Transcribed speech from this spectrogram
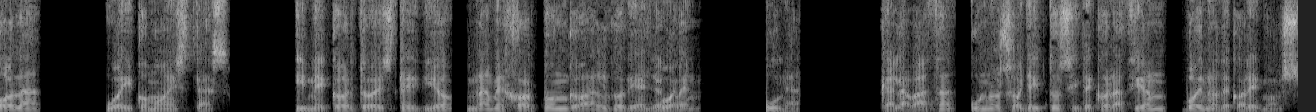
Hola. Wey, ¿cómo estás? Y me corto este idioma, na mejor pongo algo de Halloween. Una. Calabaza, unos hoyitos y decoración, bueno decoremos.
